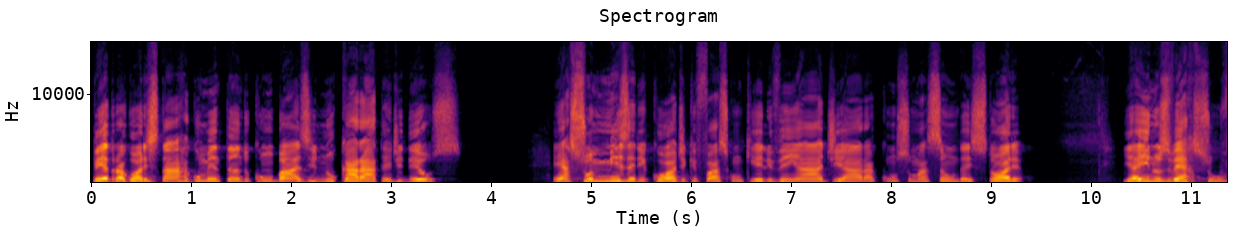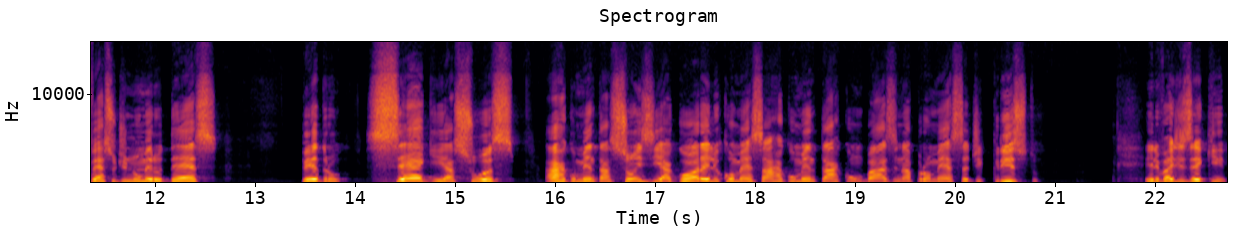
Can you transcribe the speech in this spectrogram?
Pedro agora está argumentando com base no caráter de Deus. É a sua misericórdia que faz com que ele venha a adiar a consumação da história. E aí, nos verso, o verso de número 10, Pedro segue as suas argumentações e agora ele começa a argumentar com base na promessa de Cristo. Ele vai dizer que,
